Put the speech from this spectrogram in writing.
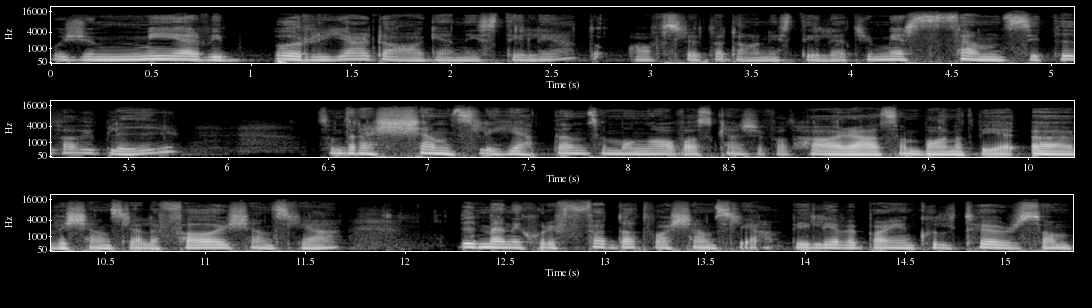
Och ju mer vi börjar dagen i stillhet och avslutar dagen i stillhet, ju mer sensitiva vi blir, som den här känsligheten som många av oss kanske fått höra som barn att vi är överkänsliga eller för känsliga. Vi människor är födda att vara känsliga. Vi lever bara i en kultur som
